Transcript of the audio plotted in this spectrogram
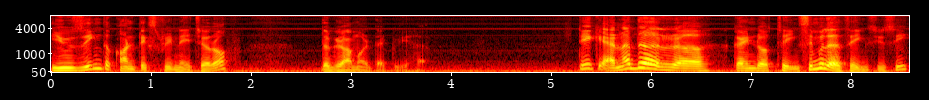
using the context free nature of the grammar that we have. Take another uh, kind of thing similar things you see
